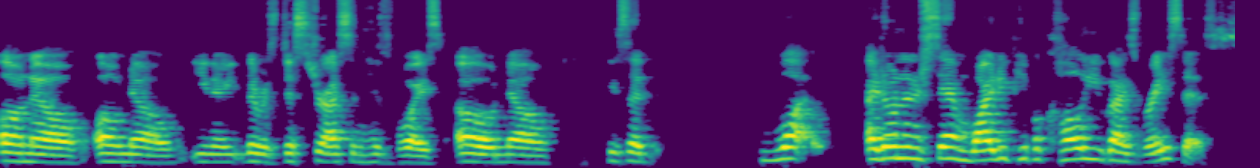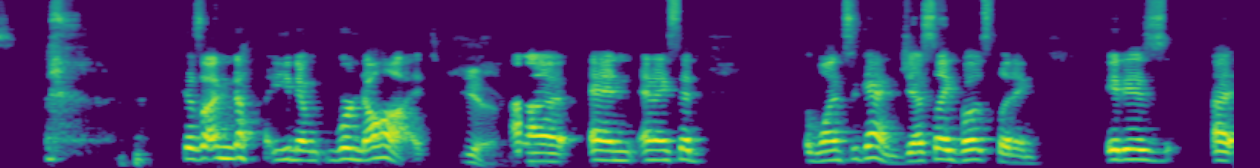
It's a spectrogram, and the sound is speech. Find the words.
"Oh no, oh no." You know, there was distress in his voice. "Oh no." He said, "What? I don't understand. Why do people call you guys racists?" Because I'm not. You know, we're not. Yeah. Uh, and and I said, once again, just like vote splitting, it is a,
